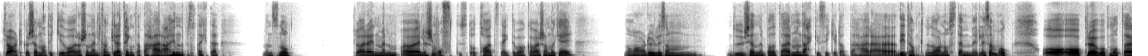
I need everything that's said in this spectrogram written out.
Jeg klarte ikke å skjønne at det ikke var rasjonelle tanker. Jeg tenkte at det her er 100% ekte. Mens nå klarer jeg innimellom, eller som oftest, å ta et steg tilbake og være sånn OK, nå har du liksom Du kjenner på dette her, men det er ikke sikkert at det her er de tankene du har nå, stemmer, liksom. Og, og, og prøve å på en måte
